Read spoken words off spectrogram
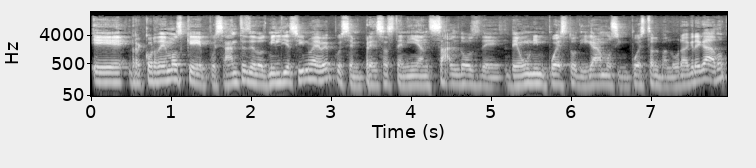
Eh, recordemos que pues antes de 2019 pues empresas tenían saldos de, de, un impuesto, digamos, impuesto al valor agregado,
